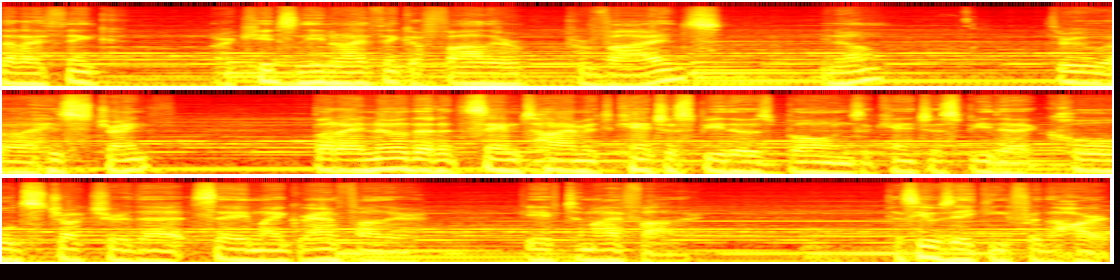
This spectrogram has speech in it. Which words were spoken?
that I think our kids need, and I think a father provides, you know, through uh, his strength. But I know that at the same time, it can't just be those bones. It can't just be that cold structure that, say, my grandfather gave to my father because he was aching for the heart.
